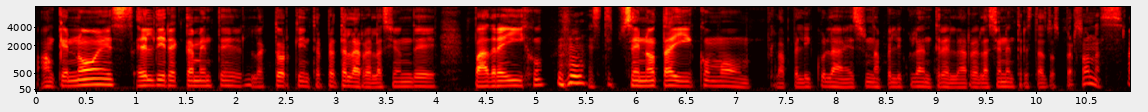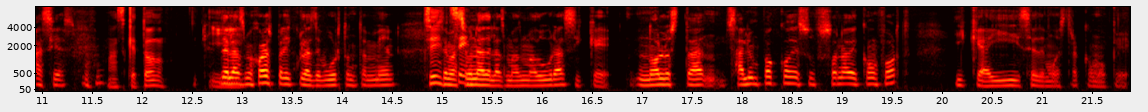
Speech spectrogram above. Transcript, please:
aunque no es él directamente el actor que interpreta la relación de padre e hijo, este, se nota ahí como la película es una película entre la relación entre estas dos personas, Así es. más que todo. Y- De las mejores películas de Burton también. Sí, Se me hace Sí. una de las más maduras y que no lo está, sale un poco de su zona de confort y que ahí se demuestra como que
